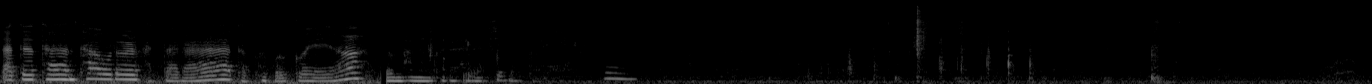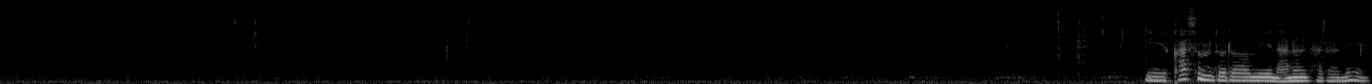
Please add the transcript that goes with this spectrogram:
따뜻한 타올을 갖다가 덮어볼 거예요. 좀 하는 거를 하나 찍을 거예요 이 가슴드럼이 나는 사람이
